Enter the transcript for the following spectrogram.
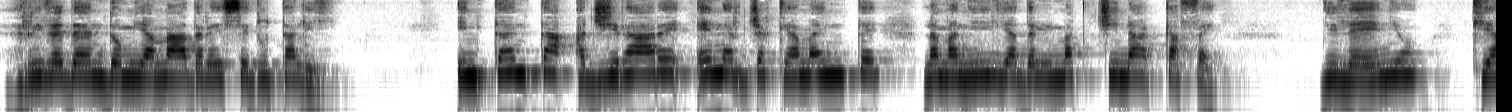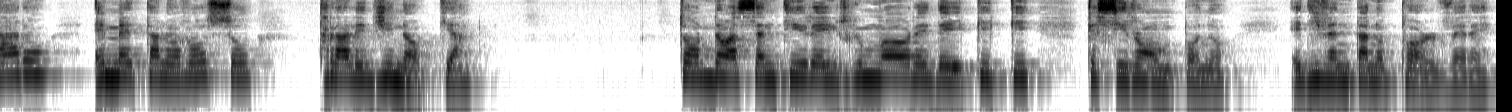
Rivedendo mia madre seduta lì, intenta a girare energicamente la maniglia del macchina caffè, di legno chiaro e metallo rosso tra le ginocchia. Torno a sentire il rumore dei chicchi che si rompono e diventano polvere.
